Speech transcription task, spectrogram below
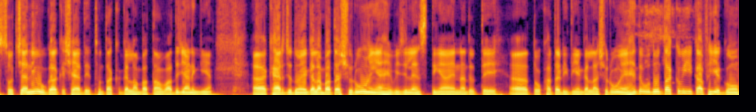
ਸੋਚਿਆ ਨਹੀਂ ਹੋਊਗਾ ਕਿ ਸ਼ਾਇਦ ਇੱਥੋਂ ਤੱਕ ਗੱਲਾਂ ਬਾਤਾਂ ਵੱਧ ਜਾਣਗੀਆਂ। ਖੈਰ ਜਦੋਂ ਇਹ ਗੱਲਾਂ ਬਾਤਾਂ ਸ਼ੁਰੂ ਹੋਈਆਂ ਇਹ ਵਿਜੀਲੈਂਸ ਦੀਆਂ, ਇਹਨਾਂ ਦੇ ਉੱਤੇ ਧੋਖਾਧੜੀ ਦੀਆਂ ਗੱਲਾਂ ਸ਼ੁਰੂ ਹੋਈਆਂ ਇਹ, ਤੇ ਉਦੋਂ ਤੱਕ ਵੀ ਕਾਫੀ ਅੱਗੋਂ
